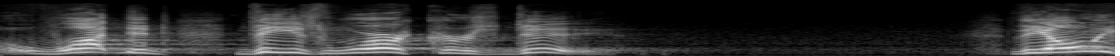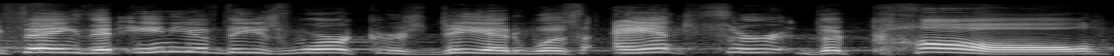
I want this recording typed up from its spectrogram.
What did these workers do? The only thing that any of these workers did was answer the call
